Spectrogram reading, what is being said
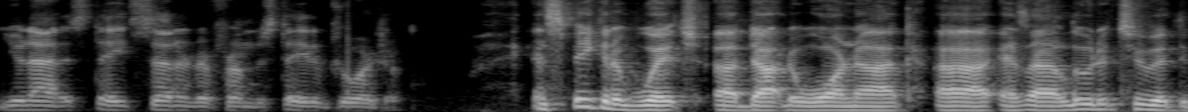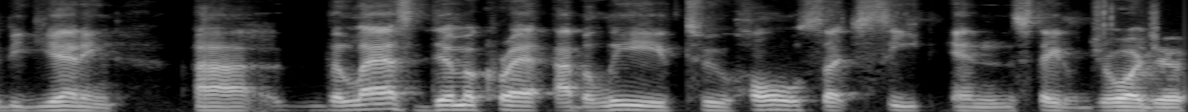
United States Senator from the state of Georgia. And speaking of which, uh, Dr. Warnock, uh, as I alluded to at the beginning, the last Democrat, I believe, to hold such seat in the state of Georgia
